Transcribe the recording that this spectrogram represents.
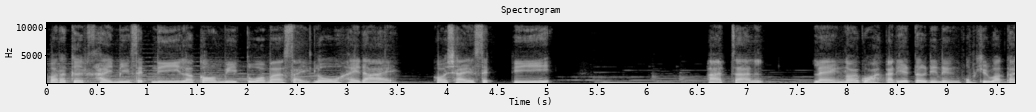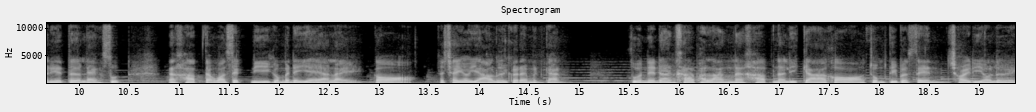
ก็ถ้าเกิดใครมีเซตนี้แล้วก็มีตัวมาใส่โล่ให้ได้ ก็ใช้เซตนี้ อาจจะแรงน้อยกว่า g า a d i a t o r นิดหนึ่งผมคิดว่า g า a d i a t o r แรงสุดนะครับ แต่ว่าเซตนี้ก็ไม่ได้แย่อะไร ก็จะใช้ยาวๆเลยก็ได้เหมือนกัน ส่วนในด้านค่าพลังนะครับ นาฬิกาก็โจมตีเปอร์เซ็นต์ช้อยเดียวเลย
